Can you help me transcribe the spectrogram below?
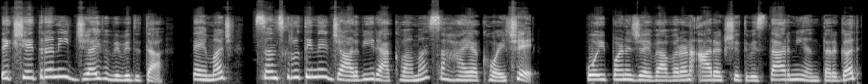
તે ક્ષેત્રની જૈવ વિવિધતા તેમજ સંસ્કૃતિને જાળવી રાખવામાં સહાયક હોય છે. કોઈ પણ જૈવાવરણ આરક્ષિત વિસ્તારની અંતર્ગત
